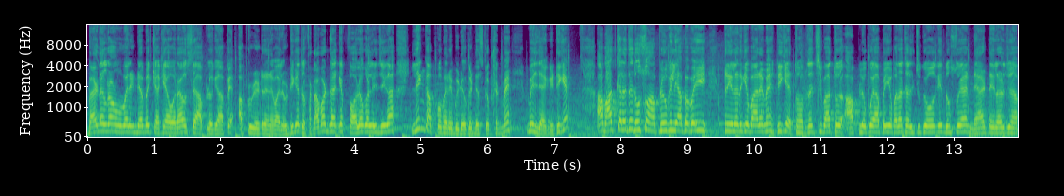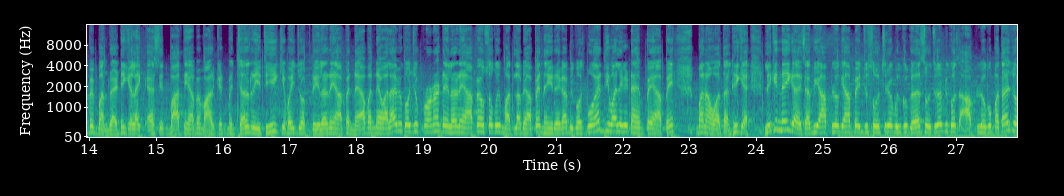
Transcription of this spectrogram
बैटल ग्राउंड मोबाइल इंडिया में क्या क्या हो रहा है, उससे आप लोग यहाँ पे अप टू डेट रहने वाले हो, ठीक है? तो फटाफट जाके फॉलो कर लीजिएगा लिंक आपको मेरे वीडियो के डिस्क्रिप्शन में मिल जाएगी ठीक है अब बात कर लेते हैं दोस्तों आप लोगों के लिए यहाँ पे भाई ट्रेलर के बारे में ठीक है तो सबसे अच्छी बात तो आप लोग को यहाँ पे ये पता चल चुकी होगा कि दोस्तों यार नया ट्रेलर जो यहाँ पे बन रहा है ठीक है लाइक ऐसी बातें यहाँ पे मार्केट में चल रही थी कि भाई जो ट्रेलर है यहाँ पे नया बनने वाला है बिकॉज़ जो पुराना ट्रेलर है यहाँ पे उसका कोई मतलब यहाँ पे नहीं रहेगा बिकॉज़ वो है दिवाली के टाइम पे यहाँ पे बना हुआ था ठीक है लेकिन नहीं गए अभी आप लोग यहाँ पे जो सोच रहे हो बिल्कुल गलत सोच रहे हो बिकॉज़ आप लोगों को पता है जो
